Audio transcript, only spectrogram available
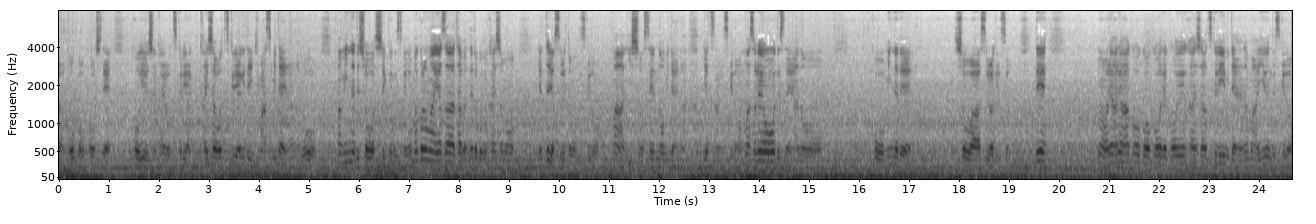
はこうこうこうしてこういう社会を作り会社を作り上げていきますみたいなのを、まあ、みんなで昭和していくんですけど、まあ、これ毎朝多分ねどこの会社もやったりはすると思うんですけどまあ一種の洗脳みたいなやつなんですけど、まあ、それをですねあのこうみんなで昭和するわけですよ。でまあ、我々はこうこうこうでこういう会社を作りみたいなまあ言うんですけど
